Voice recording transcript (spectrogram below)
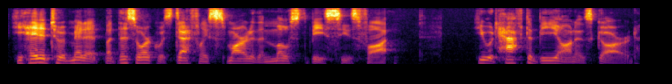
He hated to admit it, but this orc was definitely smarter than most beasts he's fought. He would have to be on his guard.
